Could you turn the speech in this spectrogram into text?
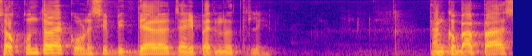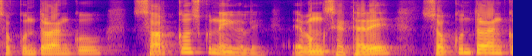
ଶକୁନ୍ତଳା କୌଣସି ବିଦ୍ୟାଳୟ ଯାଇପାରିନଥିଲେ ତାଙ୍କ ବାପା ଶକୁନ୍ତଳାଙ୍କୁ ସର୍କସକୁ ନେଇଗଲେ ଏବଂ ସେଠାରେ ଶକୁନ୍ତଳାଙ୍କ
